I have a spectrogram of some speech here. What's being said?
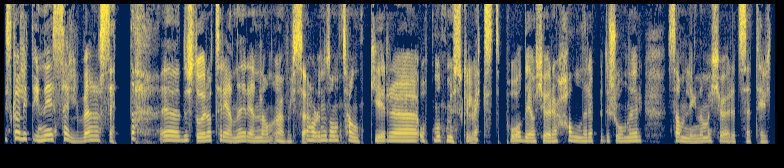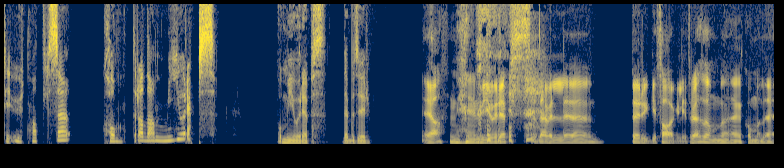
Vi skal litt inn i selve settet. Eh, du står og trener en eller annen øvelse. Har du noen sånne tanker eh, opp mot muskelvekst på det å kjøre halve repetisjoner sammenlignet med å kjøre et sett helt i utmattelse, kontra da myoreps? Og myoreps, det betyr? Ja, myoreps, det er vel eh, Børge Fagerli, tror jeg, som kom med det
